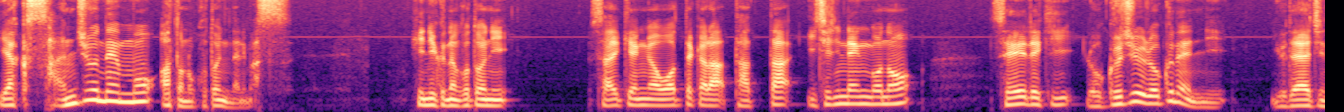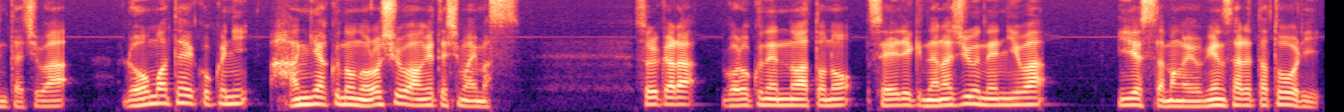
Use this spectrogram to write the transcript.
約30年も後のことになります。皮肉なことに再建が終わってからたった12年後の西暦66年にユダヤ人たちはローマ帝国に反逆ののしを上げてしまいます。それから56年の後の西暦70年にはイエス様が予言された通り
